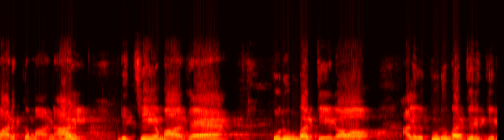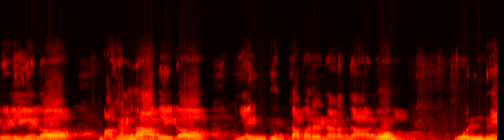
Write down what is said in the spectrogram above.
பார்க்குமானால் நிச்சயமாக குடும்பத்திலோ அல்லது குடும்பத்திற்கு வெளியிலோ மகல்லாவிலோ எங்கு தவறு நடந்தாலும் ஒன்றி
